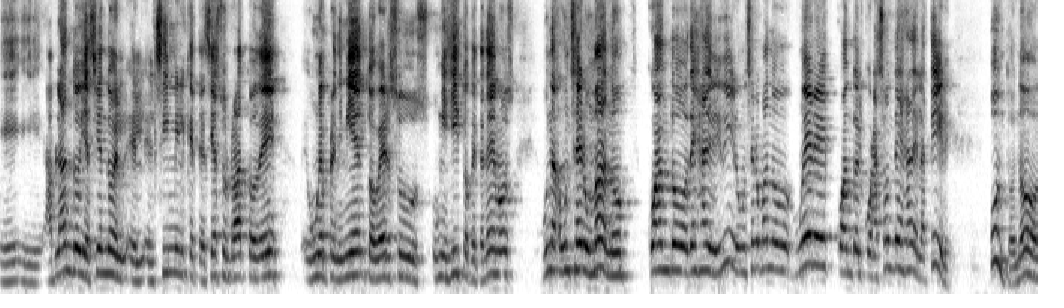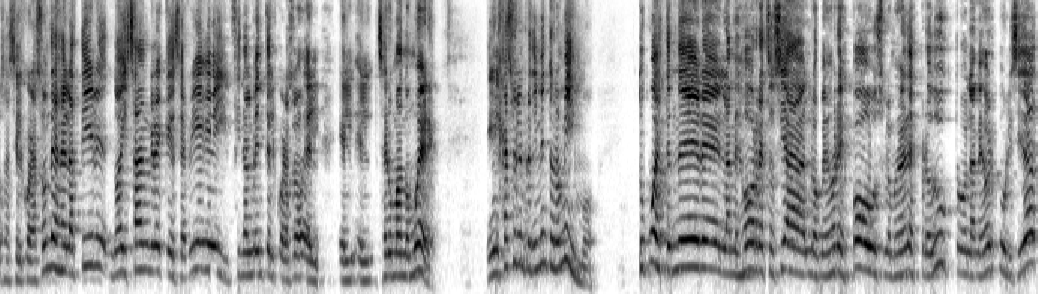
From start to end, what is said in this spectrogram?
Eh, eh, hablando y haciendo el, símil que te decía hace un rato de un emprendimiento versus un hijito que tenemos, un ser humano, cuando deja de vivir, un ser humano muere cuando el corazón deja de latir. Punto, ¿no? O sea, si el corazón deja de latir, no hay sangre que se riegue y finalmente el corazón, el, el, ser humano muere. En el caso del emprendimiento es lo mismo. Tú puedes tener eh, la mejor red social, los mejores posts, los mejores productos, la mejor publicidad,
